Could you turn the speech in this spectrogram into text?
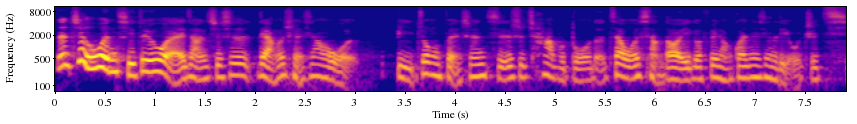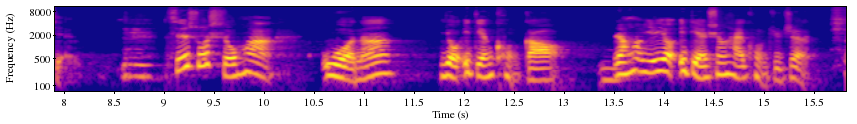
那这个问题对于我来讲，其实两个选项我比重本身其实是差不多的。在我想到一个非常关键性理由之前，嗯，其实说实话，我呢有一点恐高，然后也有一点深海恐惧症。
